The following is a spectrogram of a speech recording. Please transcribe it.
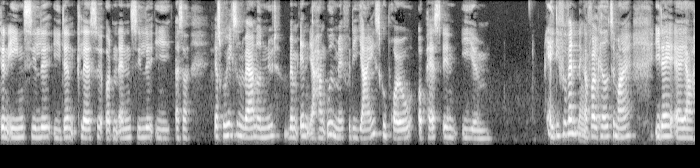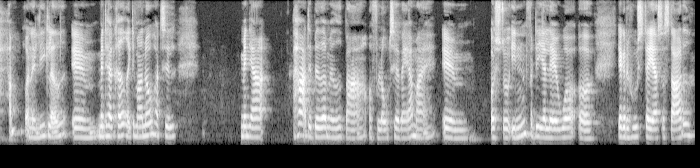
den ene sille i den klasse, og den anden sille i, altså jeg skulle hele tiden være noget nyt, hvem end jeg hang ud med, fordi jeg skulle prøve at passe ind i, øhm, ja, i de forventninger, folk havde til mig. I dag er jeg hamrende ligeglad, øhm, men det har krævet rigtig meget know til men jeg har det bedre med bare at få lov til at være mig, øhm, og stå inden for det, jeg laver, og jeg kan da huske, da jeg så startede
